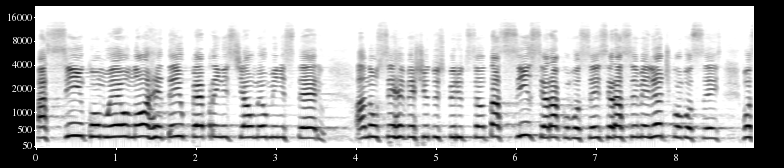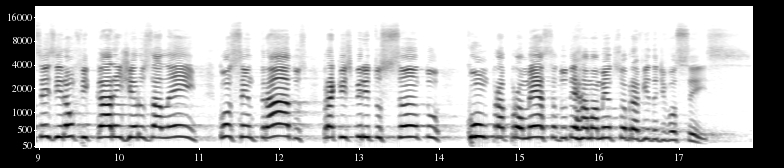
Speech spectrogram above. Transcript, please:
assim como eu não arredei o pé para iniciar o meu ministério a não ser revestido do Espírito Santo, assim será com vocês, será semelhante com vocês. Vocês irão ficar em Jerusalém, concentrados, para que o Espírito Santo cumpra a promessa do derramamento sobre a vida de vocês.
